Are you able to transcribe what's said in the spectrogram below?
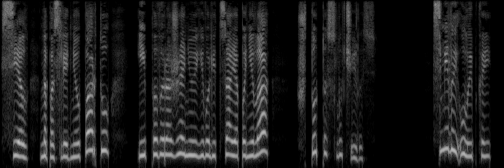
сел на последнюю парту, и по выражению его лица я поняла, что-то случилось. С милой улыбкой,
